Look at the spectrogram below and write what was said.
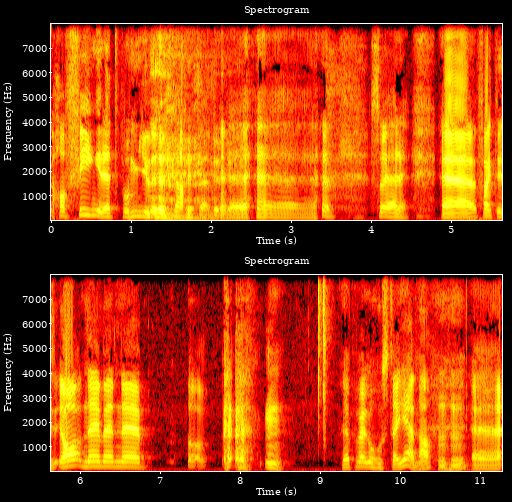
har fingret på mute-knappen. Så är det. Eh, faktiskt. Ja, nej men... Eh, mm. Jag är på väg att hosta igen. Ja. Mm -hmm.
